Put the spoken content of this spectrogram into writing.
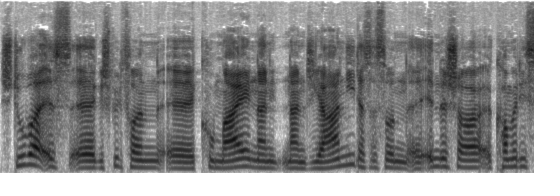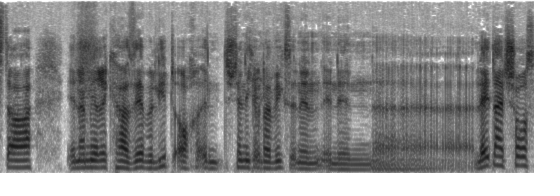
Stuber ist äh, gespielt von äh, Kumai Nan Nanjiani, das ist so ein äh, indischer äh, Comedy-Star in Amerika, sehr beliebt, auch in, ständig unterwegs in den, in den äh, Late-Night-Shows.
